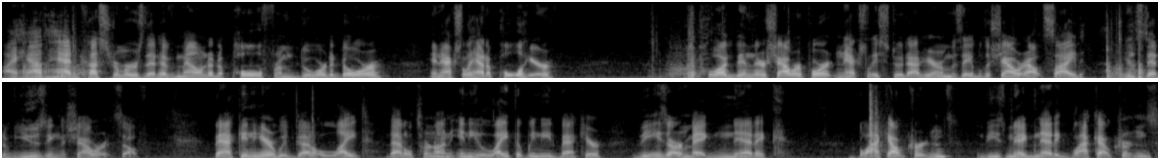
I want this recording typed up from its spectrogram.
I have had customers that have mounted a pole from door to door and actually had a pole here plugged in their shower port and actually stood out here and was able to shower outside instead of using the shower itself. Back in here, we've got a light. That'll turn on any light that we need back here. These are magnetic blackout curtains. These magnetic blackout curtains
